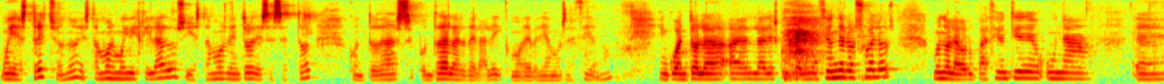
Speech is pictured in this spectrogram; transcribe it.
muy estrecho. ¿no? Estamos muy vigilados y estamos dentro de ese sector con todas, con todas las de la ley, como deberíamos decir. ¿no? En cuanto a la, descontaminación de los suelos, bueno, la agrupación tiene una... Eh,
